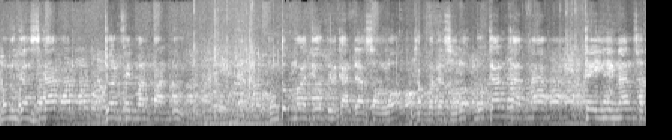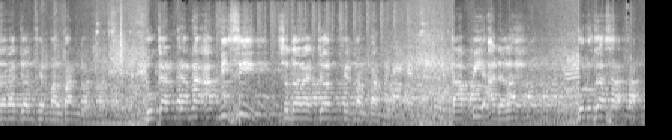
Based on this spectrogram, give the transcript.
menugaskan John Firman Pandu untuk maju Pilkada Solo, Kabupaten Solo bukan karena keinginan saudara John Firman Pandu, bukan karena ambisi saudara John Firman Pandu, tapi adalah penugasan.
